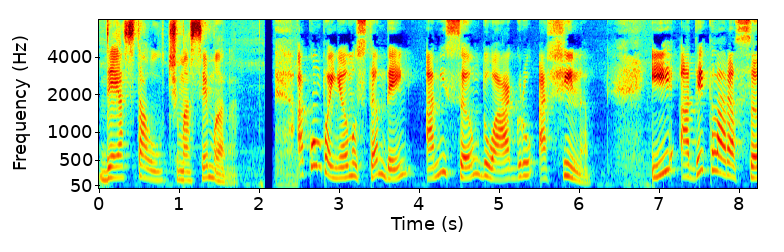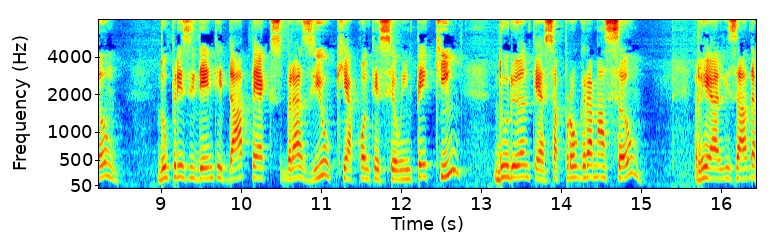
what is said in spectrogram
desta última semana. Acompanhamos também a missão do agro à China e a declaração do presidente da Apex Brasil, que aconteceu em Pequim, durante essa programação realizada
